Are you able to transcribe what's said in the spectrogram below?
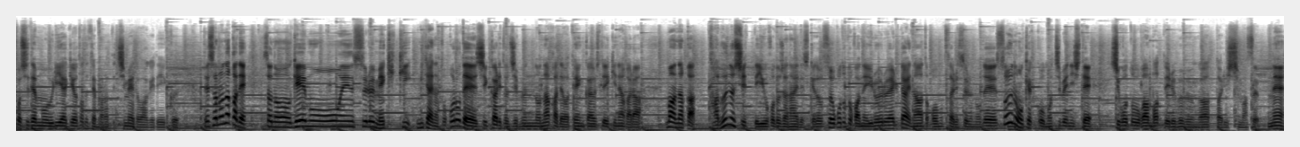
少しでも売り上げを立ててもらって知名度を上げていく。でその中でそのゲームを応援する目利きみたいなところでしっかりと自分の中では展開をしていきながらまあなんか株主っていうほどじゃないですけどそういうこととかねいろいろやりたいなとか思ってたりするのでそういうのを結構モチベにして仕事を頑張っている部分があったりします。ね。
